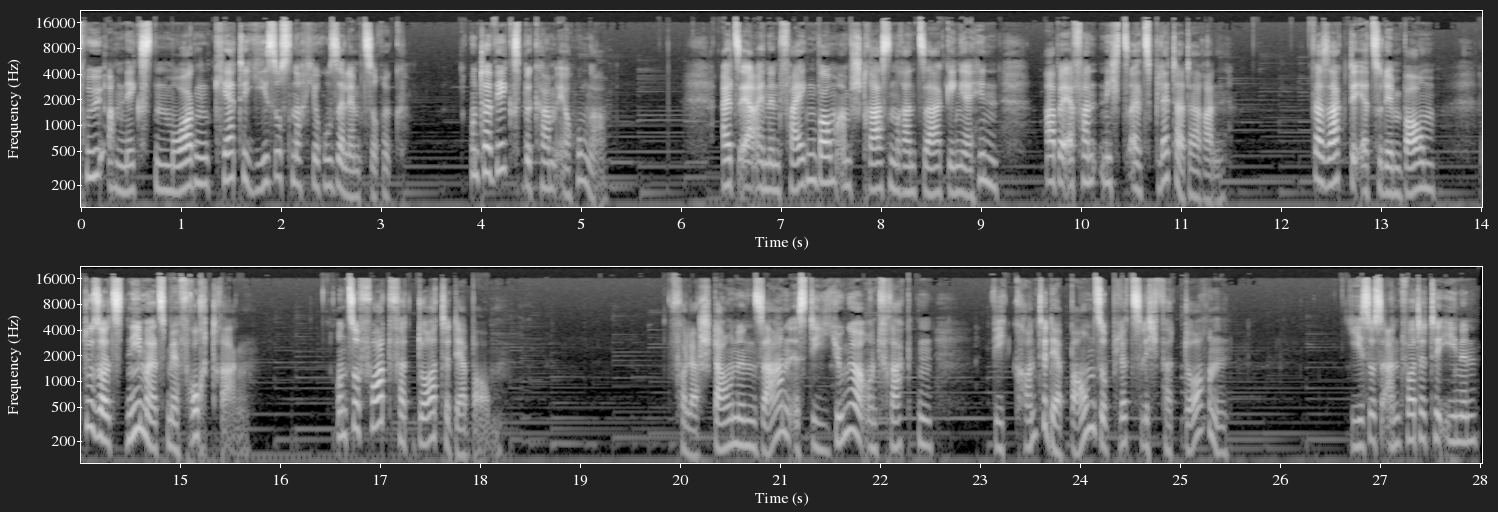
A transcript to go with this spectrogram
Früh am nächsten Morgen kehrte Jesus nach Jerusalem zurück. Unterwegs bekam er Hunger. Als er einen Feigenbaum am Straßenrand sah, ging er hin, aber er fand nichts als Blätter daran. Da sagte er zu dem Baum, Du sollst niemals mehr Frucht tragen. Und sofort verdorrte der Baum. Voller Staunen sahen es die Jünger und fragten, Wie konnte der Baum so plötzlich verdorren? Jesus antwortete ihnen,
